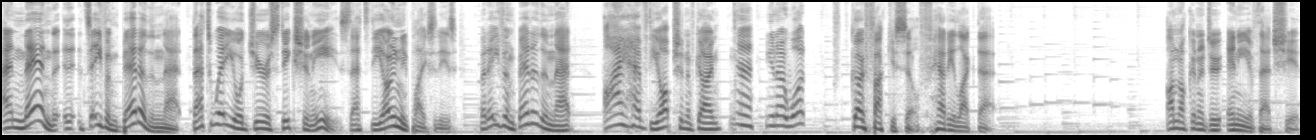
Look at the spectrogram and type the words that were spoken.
And then it's even better than that. That's where your jurisdiction is. That's the only place it is. But even better than that, I have the option of going, eh, you know what? Go fuck yourself. How do you like that? I'm not going to do any of that shit.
